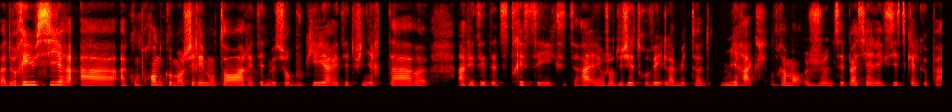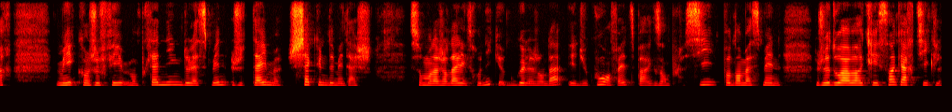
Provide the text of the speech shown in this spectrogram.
bah, de réussir à, à, comprendre comment gérer mon temps, arrêter de me surbooker, arrêter de finir tard, arrêter d'être stressée, etc. Et aujourd'hui, j'ai trouvé la méthode miracle. Vraiment, je ne sais pas si elle existe quelque part, mais quand je fais mon planning de la semaine, je time chacune de mes tâches sur mon agenda électronique, Google Agenda. Et du coup, en fait, par exemple, si pendant ma semaine, je dois avoir écrit cinq articles,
